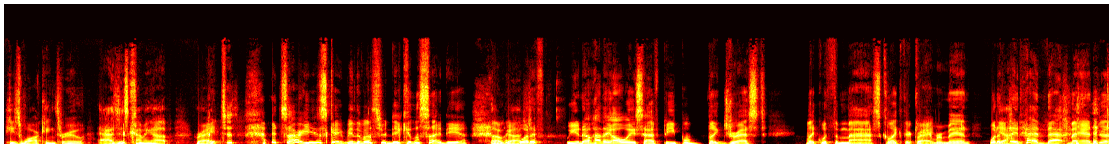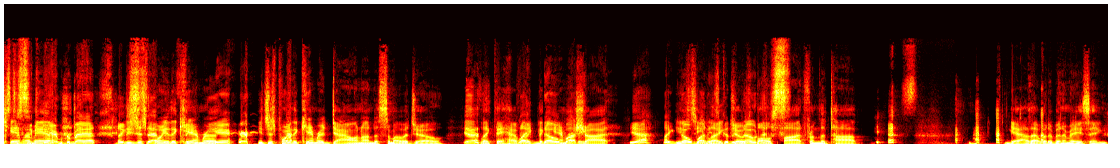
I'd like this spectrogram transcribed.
he's walking through as he's coming up, right? Just, I'm sorry, you just gave me the most ridiculous idea. Oh, god, What if you know how they always have people like dressed like with the mask, like their Right. cameraman? What if Yeah. they'd had that man dressed as a Cameraman. cameraman? Like He's just pointing the camera. air? He's just pointing the camera down onto Samoa Joe. Yeah, Like they have Like like, the camera shot. yeah, like You see like gonna Joe's notice. bald spot from the top. Yes. Yeah, that would have been amazing.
